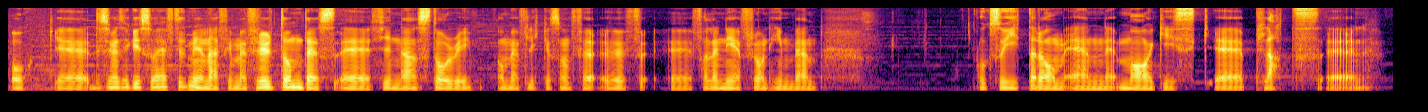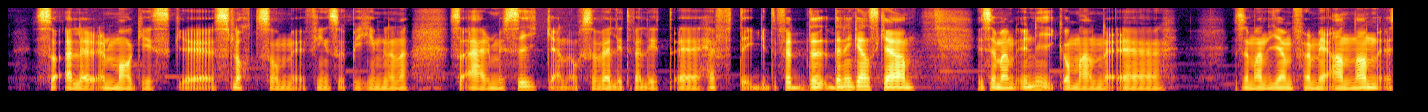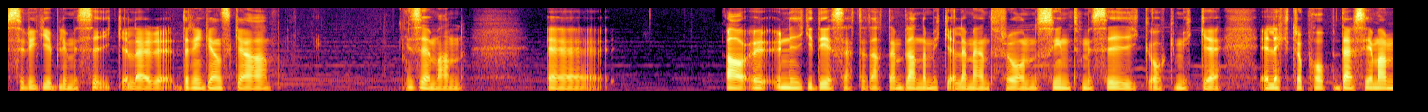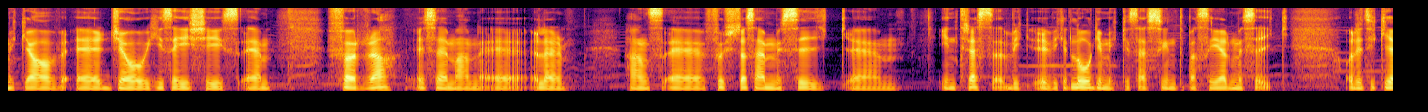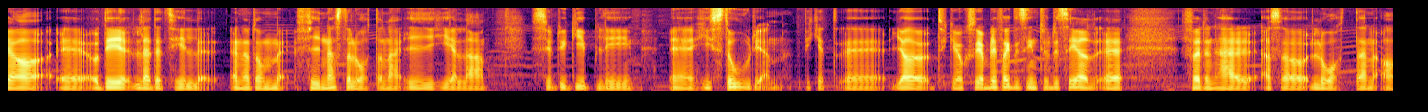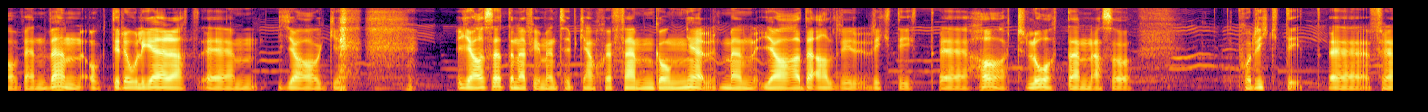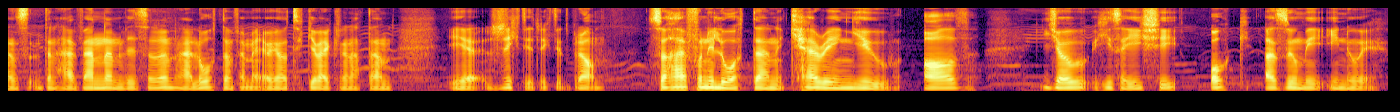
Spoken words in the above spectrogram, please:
Och eh, det som jag tycker är så häftigt med den här filmen, förutom dess eh, fina story om en flicka som eh, eh, faller ner från himlen och så hittar de en magisk eh, plats eh, så, eller en magisk eh, slott som finns uppe i himlarna så är musiken också väldigt, väldigt eh, häftig. För den är ganska, hur säger man, unik om man, eh, hur man jämför med annan Studio Ghibli-musik. Eller den är ganska, hur säger man, eh, ja, unik i det sättet att den blandar mycket element från syntmusik och mycket elektropop. Där ser man mycket av eh, Joe Hisaishis eh, förra, eh, säger man, eh, eller hans eh, första så här musikintresse, eh, vil eh, vilket låg i mycket så här syntbaserad musik. Och det tycker jag, eh, och det ledde till en av de finaste låtarna i hela Studio Ghibli-historien. Eh, vilket eh, jag tycker också. Jag blev faktiskt introducerad eh, för den här alltså, låten av en vän och det roliga är att ehm, jag jag har sett den här filmen typ kanske fem gånger men jag hade aldrig riktigt eh, hört låten alltså på riktigt eh, förrän den här vännen visade den här låten för mig och jag tycker verkligen att den är riktigt, riktigt bra. Så här får ni låten Carrying You av Joe Hisaishi och Azumi Inoue.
